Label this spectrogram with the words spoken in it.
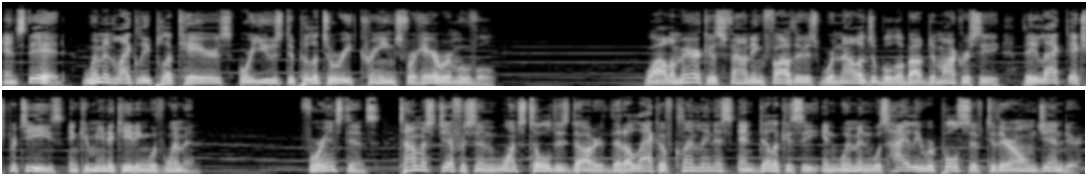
Instead, women likely plucked hairs or used depilatory creams for hair removal. While America's founding fathers were knowledgeable about democracy, they lacked expertise in communicating with women. For instance, Thomas Jefferson once told his daughter that a lack of cleanliness and delicacy in women was highly repulsive to their own gender.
